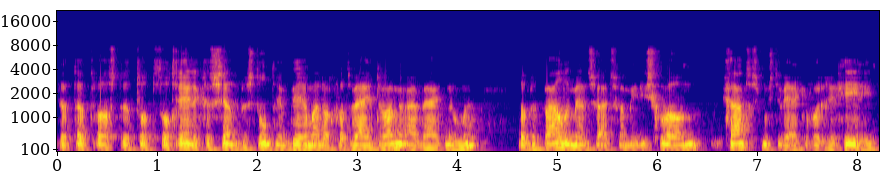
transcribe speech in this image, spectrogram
dat, dat was dat tot, tot redelijk recent bestond in Burma nog wat wij dwangarbeid noemen. Dat bepaalde mensen uit families gewoon gratis moesten werken voor de regering.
